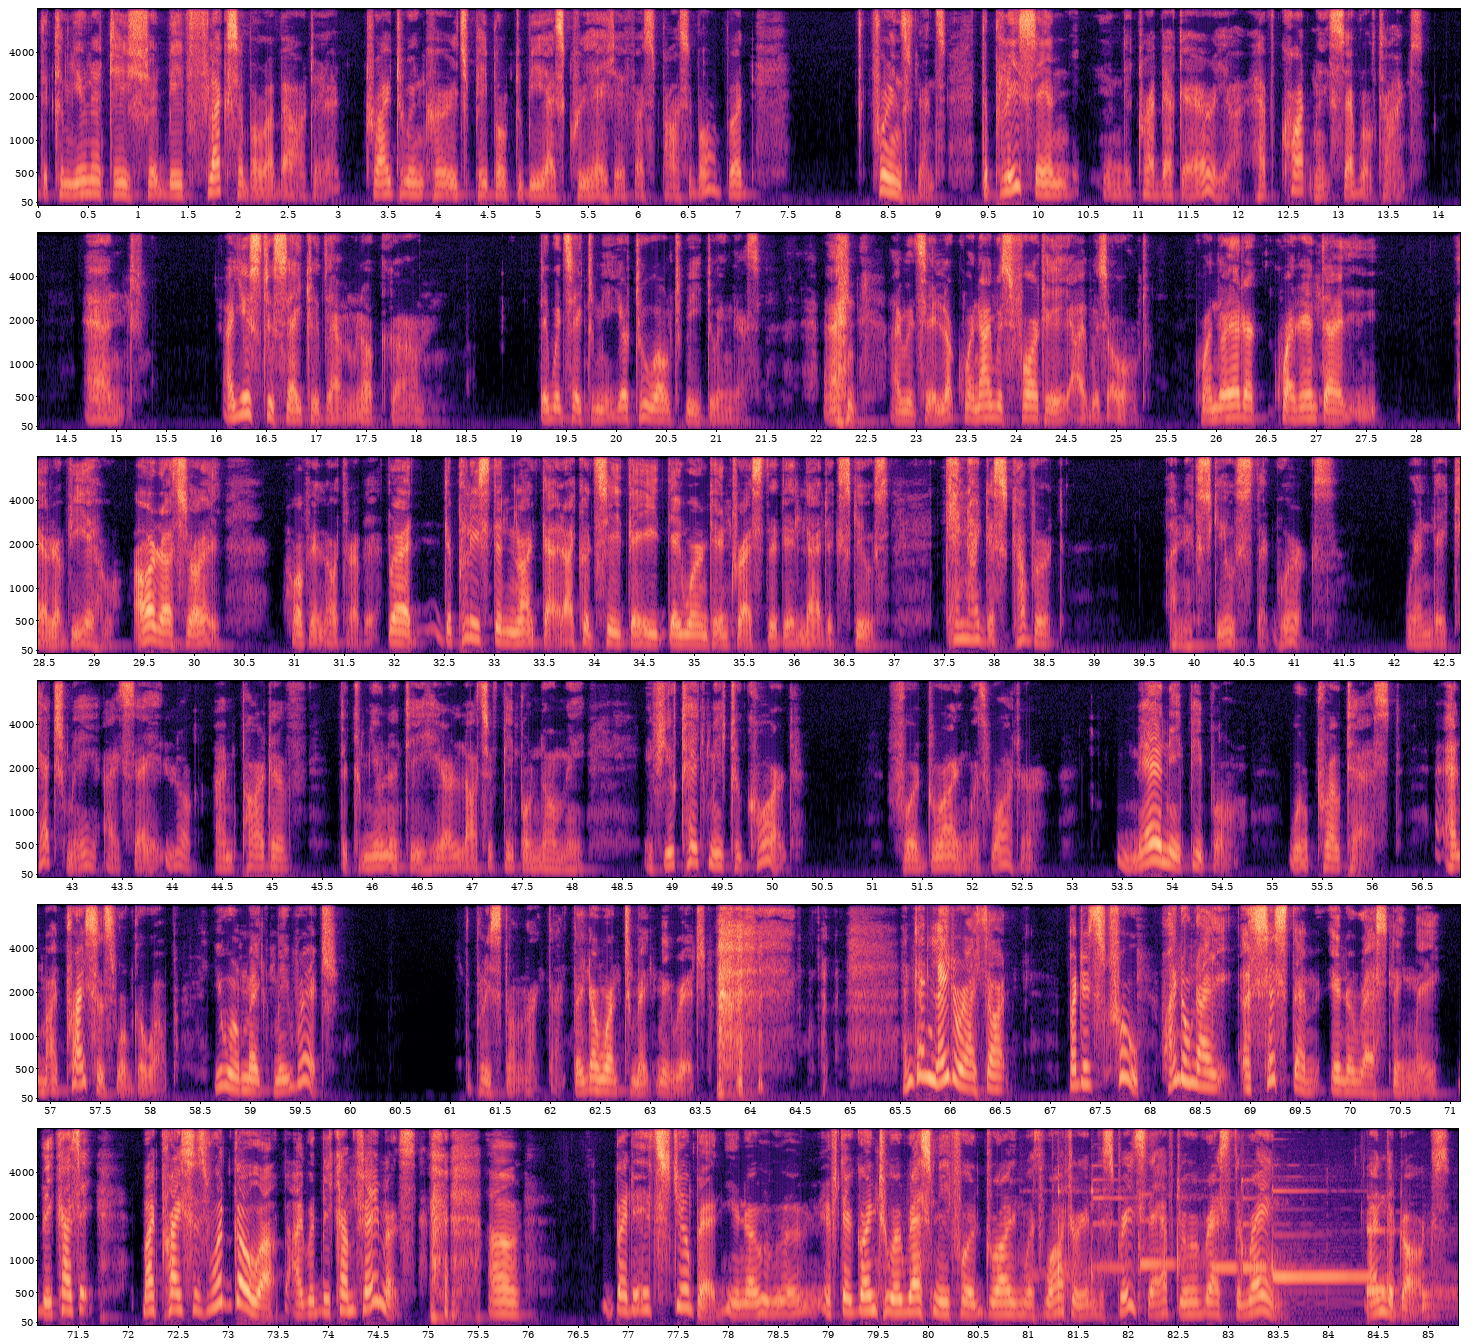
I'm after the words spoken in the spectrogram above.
the community should be flexible about it. Try to encourage people to be as creative as possible. But for instance, the police in, in the Tribeca area have caught me several times. And I used to say to them, look, um, They would say to me, You're too old to be doing this. And I would say, Look, when I was 40, I was old. Cuando era 40, era viejo. Ahora soy joven otra vez. But the police didn't like that. I could see they, they weren't interested in that excuse. Then I discovered an excuse that works. When they catch me, I say, Look, I'm part of the community here. Lots of people know me. If you take me to court for drawing with water, many people will protest and my prices will go up. You will make me rich. The police don't like that. They don't want to make me rich. and then later I thought, but it's true. Why don't I assist them in arresting me? Because it, my prices would go up. I would become famous. uh, but it's stupid, you know. If they're going to arrest me for drawing with water in the streets, they have to arrest the rain and the dogs.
